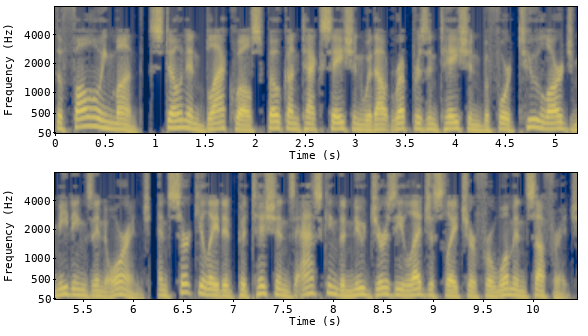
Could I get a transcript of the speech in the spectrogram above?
The following month, Stone and Blackwell spoke on taxation without representation before two large meetings in Orange, and circulated petitions asking the New Jersey legislature for woman suffrage.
